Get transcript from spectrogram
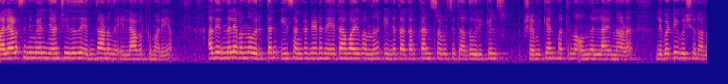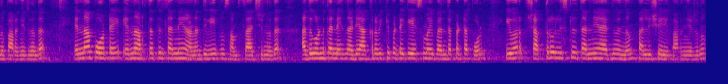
മലയാള സിനിമയിൽ ഞാൻ ചെയ്തത് എന്താണെന്ന് എല്ലാവർക്കും അറിയാം. അത് ഇന്നലെ വന്ന ഒരുത്തൻ ഈ സംഘടനയുടെ നേതാവായി വന്ന് എന്നെ തകർക്കാൻ ശ്രമിച്ചത്. അത് ഒരിക്കൽ ക്ഷമിക്കാൻ പറ്റുന്ന ഒന്നല്ല എന്നാണ് ലിബർട്ടി ബഷീർ അന്ന് പറഞ്ഞിരുന്നത്. എന്നാ പോട്ടെ എന്ന അർത്ഥത്തിൽ തന്നെയാണ് ദിലീപും സംസാരിച്ചിരുന്നത്. അതുകൊണ്ട് തന്നെ നടി ആക്രമിക്കപ്പെട്ട കേസുമായി ബന്ധപ്പെട്ടപ്പോൾ ഇവർ ശത്രു ലിസ്റ്റിൽ തന്നെയായിരുന്നുവെന്നും പല്ലിശ്ശേരി പറഞ്ഞിരുന്നു.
